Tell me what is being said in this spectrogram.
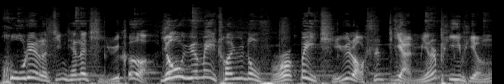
忽略了今天的体育课。由于没穿运动服，被体育老师点名批评。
